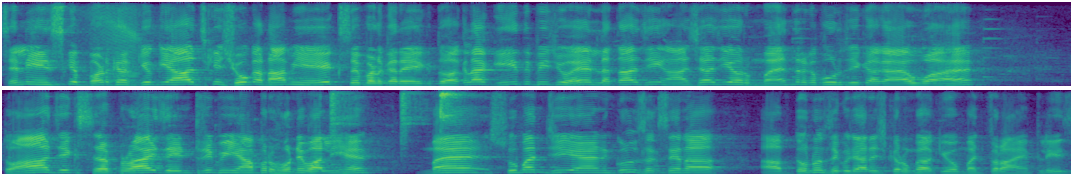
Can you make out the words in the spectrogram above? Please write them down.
चलिए इसके बढ़कर क्योंकि आज के शो का नाम ही एक से बढ़कर एक। तो अगला गीत भी जो है लता जी आशा जी और महेंद्र कपूर जी का गाया हुआ है। तो आज एक सरप्राइज़ एंट्री भी यहाँ पर होने वाली है। मैं सुमन जी एंड गुल सक्सेना आप दोनों से गुजारिश करूँगा कि वो मंच पर आए please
